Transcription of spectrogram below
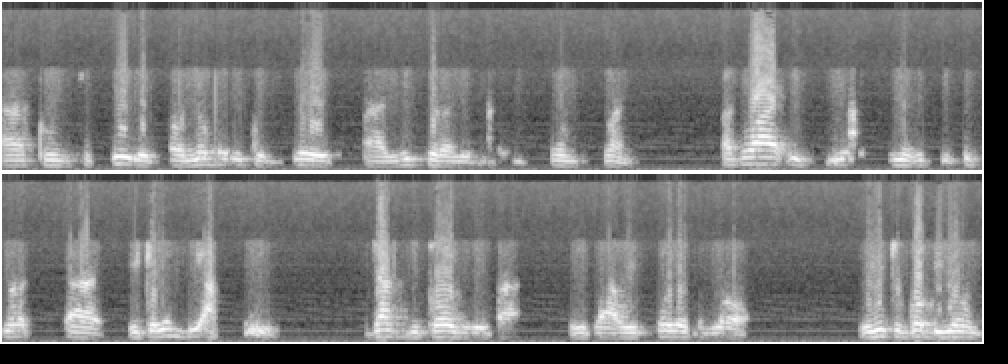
uh, could fulfill it or nobody could do it uh, literally by its own. That's why it's not, you know, it's, it's not, uh, it cannot be approved just because we, uh, we, uh, we follow the law we need to go beyond.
